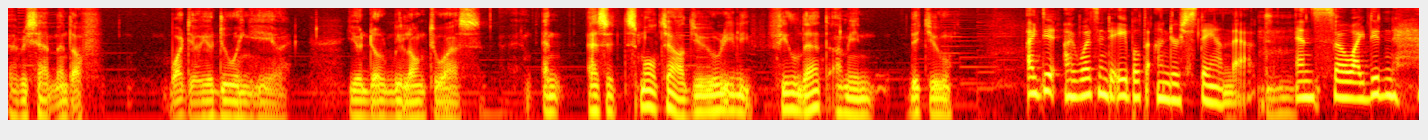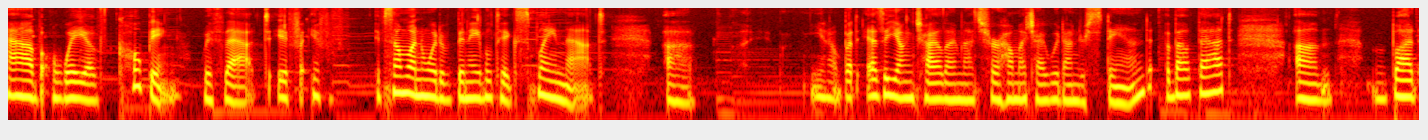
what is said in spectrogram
a resentment of what are you doing here? You don't belong to us. And as a small child, do you really feel that? I mean, did you? I did. I wasn't able to understand that, mm-hmm. and so I didn't have a way of coping with that. If if if someone would have been able to explain that, uh, you know. But as a young child, I'm not sure how much I would understand about that. Um, but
